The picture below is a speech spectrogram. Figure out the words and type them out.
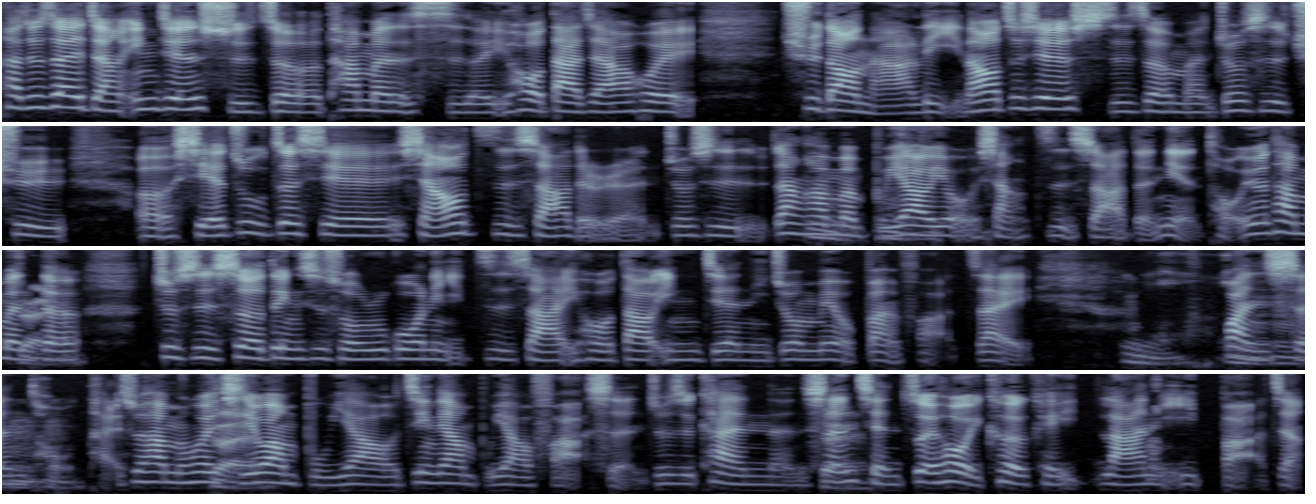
他就在讲阴间使者，他们死了以后，大家会。去到哪里？然后这些使者们就是去呃协助这些想要自杀的人，就是让他们不要有想自杀的念头，嗯嗯、因为他们的就是设定是说，如果你自杀以后到阴间，你就没有办法再。换身投胎，所以他们会希望不要，尽量不要发生，就是看能生前最后一刻可以拉你一把这样。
